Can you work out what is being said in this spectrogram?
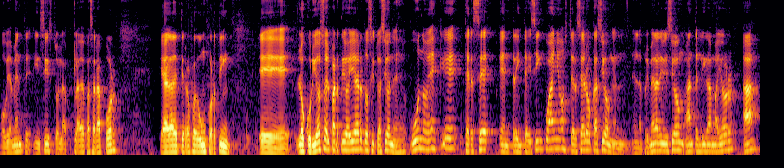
Obviamente, insisto, la clave pasará por que haga de Tierra Fuego un fortín. Eh, lo curioso del partido ayer, dos situaciones. Uno es que tercer, en 35 años, tercera ocasión en, la primera división, antes Liga Mayor A,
